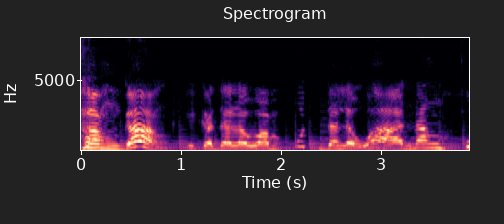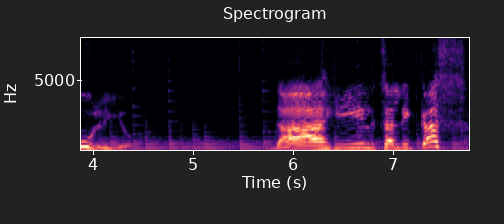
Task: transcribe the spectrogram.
hanggang ikadalawamput dalawa ng Hulyo. Dahil sa likas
